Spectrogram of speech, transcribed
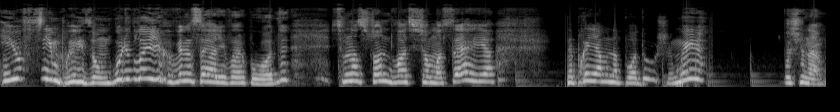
І всім привіт, з вами Гульблей, ви на серіалі Файподи. 17 тонн, 27 серія. Неприємна подорож. Ми почнемо.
